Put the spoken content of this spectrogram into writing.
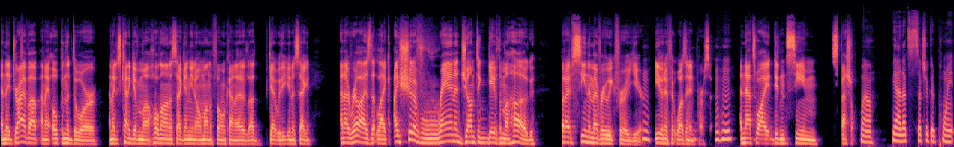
And they drive up, and I open the door, and I just kind of give them a hold on a second. You know, I'm on the phone, kind of, I'll get with you in a second. And I realized that, like, I should have ran and jumped and gave them a hug, but I've seen them every week for a year, Hmm. even if it wasn't in person. Mm-hmm. And that's why it didn't seem special. Wow. Yeah, that's such a good point.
